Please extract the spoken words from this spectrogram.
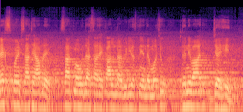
નેક્સ્ટ પોઈન્ટ સાથે આપણે સાતમા મુદ્દા સાથે કાલના વિડીયોઝની અંદર મળશું. ધન્યવાદ, જય હિન્દ.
